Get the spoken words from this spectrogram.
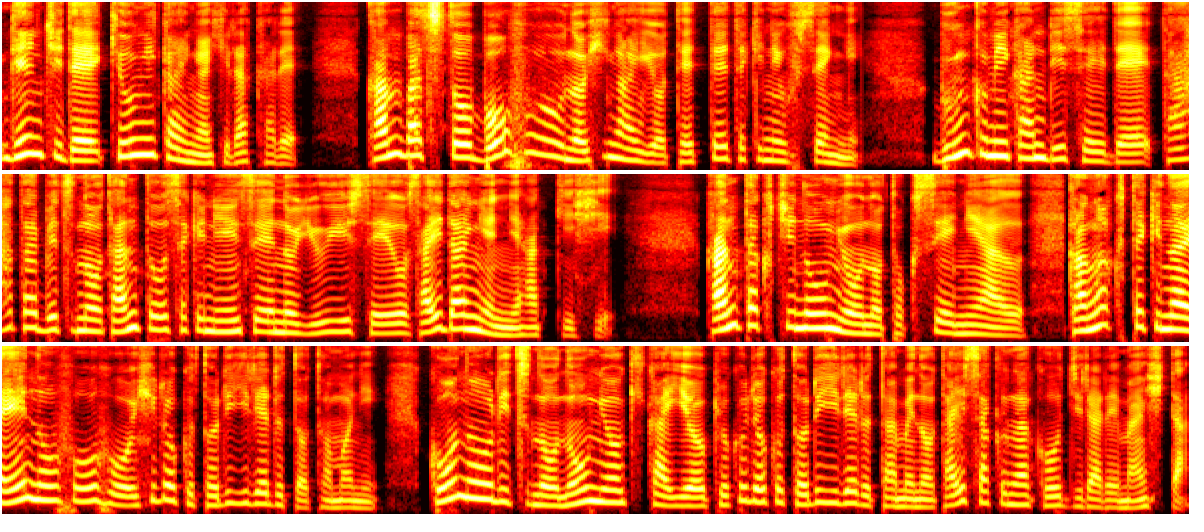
現地で協議会が開かれ、干ばつと暴風雨の被害を徹底的に防ぎ、分組管理制で田畑別の担当責任制の優位性を最大限に発揮し、干拓地農業の特性に合う科学的な営農方法を広く取り入れるとともに、高能率の農業機械を極力取り入れるための対策が講じられました。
